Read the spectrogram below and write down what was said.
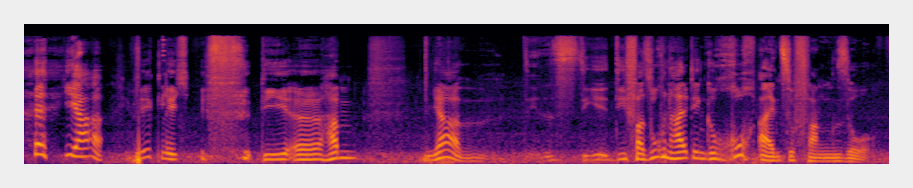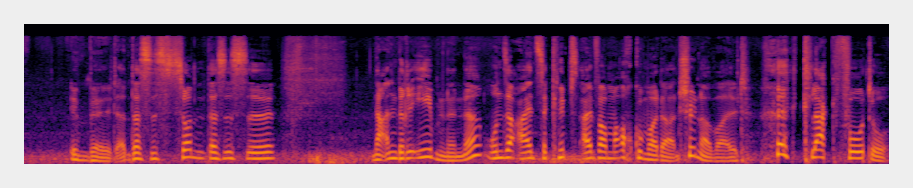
ja, wirklich. Die äh, haben, ja, die, die versuchen halt den Geruch einzufangen so im Bild. Das ist schon, das ist äh, eine andere Ebene, ne? Unser Eins, der knipst einfach mal, auch guck mal da, ein schöner Wald. Klack, Foto.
